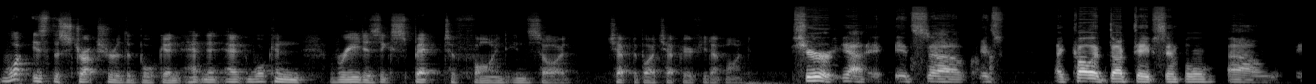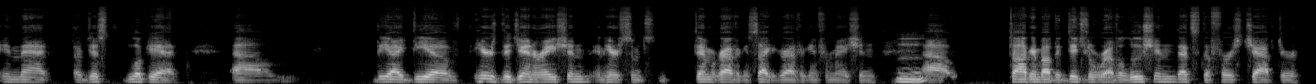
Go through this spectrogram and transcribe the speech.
what is the structure of the book, and, and, and what can readers expect to find inside, chapter by chapter, if you don't mind? Sure. Yeah, it's uh, it's I call it duct tape simple. Um, in that, I just look at um, the idea of here's the generation, and here's some demographic and psychographic information. Mm. Uh, talking about the digital revolution. That's the first chapter.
